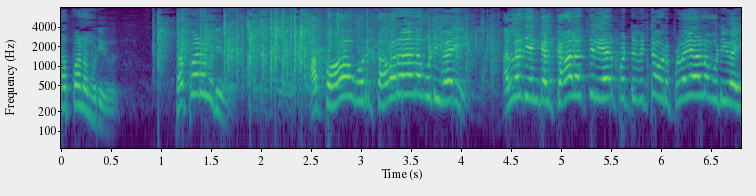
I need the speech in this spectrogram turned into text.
தப்பான முடிவு. தப்பான முடிவு. அப்போ ஒரு தவறான முடிவை அல்லது எங்கள் காலத்தில் ஏற்பட்டு விட்ட ஒரு பிழையான முடிவை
